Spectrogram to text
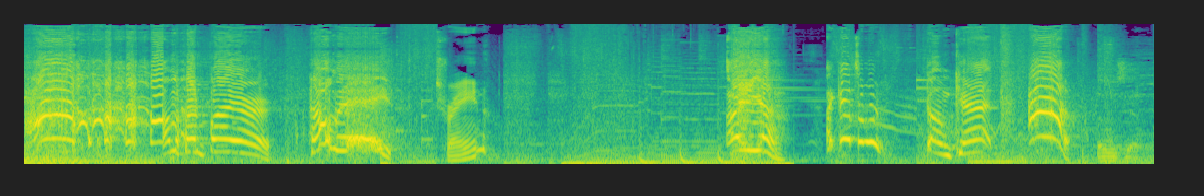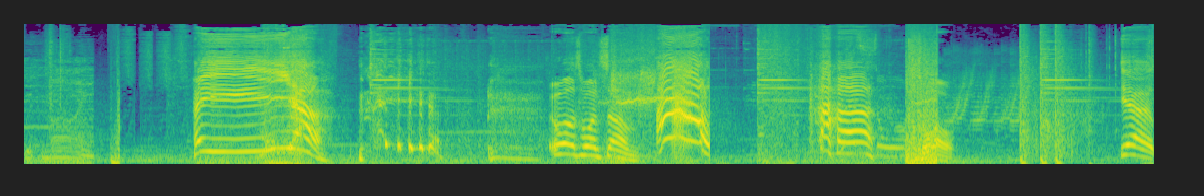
Ah! I'm on fire! Help me! Train? Ay! I got someone! Dumb cat! Ah! Up with mine. Hey! Yeah! Who else wants some? Ow! Whoa. Yeah,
